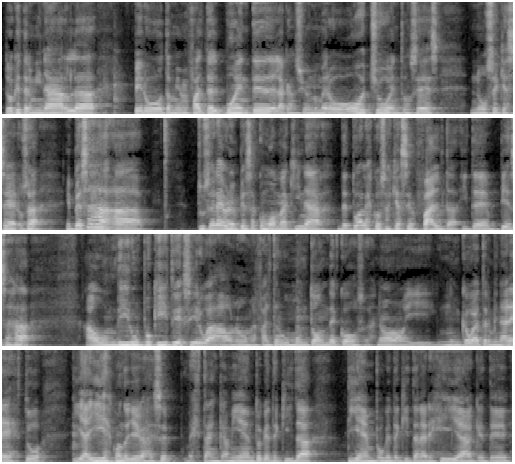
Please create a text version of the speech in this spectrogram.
tengo que terminarla, pero también me falta el puente de la canción número 8, entonces no sé qué hacer. O sea, empiezas a, a tu cerebro empieza como a maquinar de todas las cosas que hacen falta y te empiezas a, a hundir un poquito y decir, wow, no, me faltan un montón de cosas, ¿no? Y nunca voy a terminar esto. Y ahí es cuando llegas a ese estancamiento que te quita tiempo, que te quita energía, que te,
